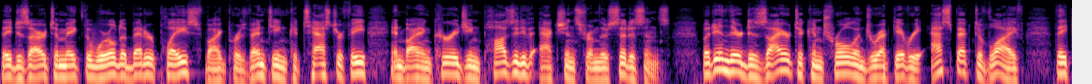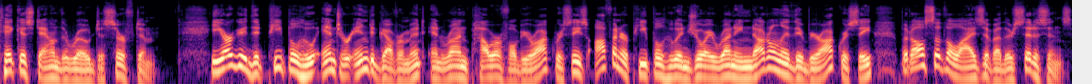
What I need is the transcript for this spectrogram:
They desire to make the world a better place by preventing catastrophe and by encouraging positive actions from their citizens. But in their desire to control and direct every aspect of life, they take us down the road to serfdom. He argued that people who enter into government and run powerful bureaucracies often are people who enjoy running not only the bureaucracy, but also the lives of other citizens.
